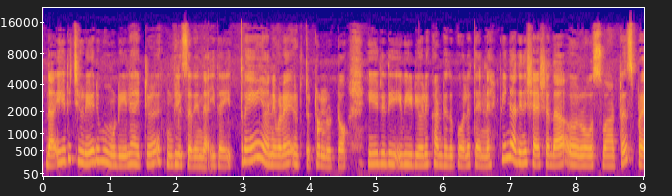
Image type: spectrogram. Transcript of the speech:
ഇതാ ഈ ഒരു ചെറിയൊരു മൂടിയിലായിട്ട് ഗ്ലിസറിൻ ഇതാ ഇത്രയും ഞാനിവിടെ എടുത്തിട്ടുള്ളൂ കേട്ടോ ഈ ഒരു വീഡിയോയിൽ കണ്ടതുപോലെ തന്നെ. പിന്നെ അതിന് ശേഷം ഇതാ റോസ് വാട്ടർ സ്പ്രേ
